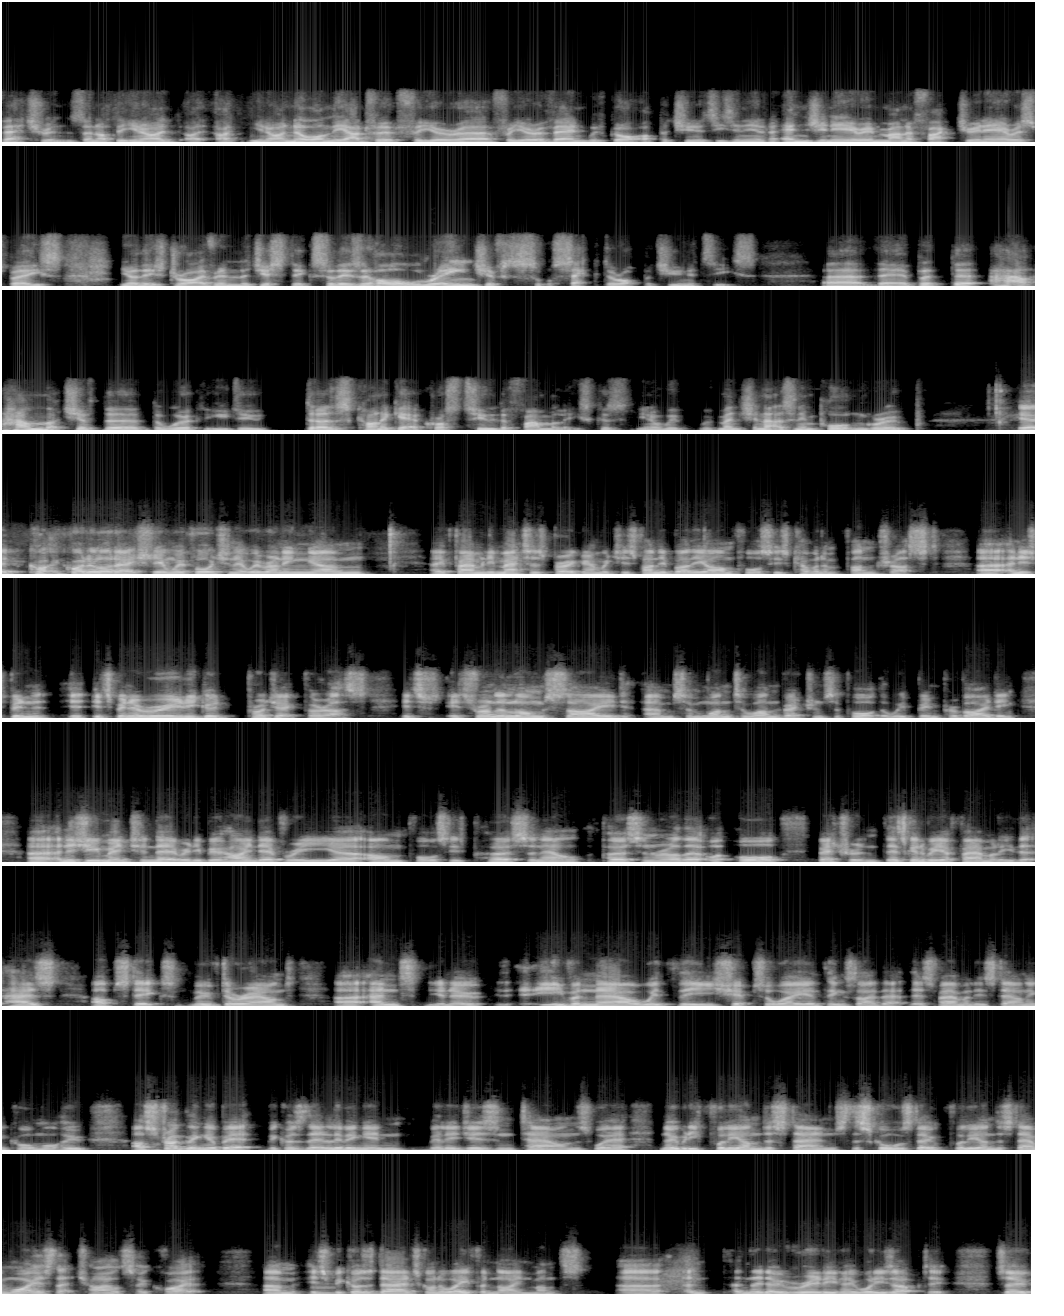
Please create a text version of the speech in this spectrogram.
veterans. And I think you know, I, I you know, I know on the advert for your uh, for your event, we've got opportunities in you know, engineering, manufacturing, aerospace. You know, there's driving, logistics. So there's a whole range of sort of sector opportunities uh, there. But the, how how much of the the work that you do does kind of get across to the families? Because you know, we've we've mentioned that as an important group. Yeah, quite quite a lot actually, and we're fortunate. We're running. Um, a Family Matters program, which is funded by the Armed Forces Covenant Fund Trust, uh, and it's been it, has been a really good project for us. It's it's run alongside um, some one-to-one veteran support that we've been providing, uh, and as you mentioned there, really behind every uh, Armed Forces personnel person rather or, or veteran, there's going to be a family that has up sticks, moved around, uh, and you know, even now with the ships away and things like that, there's families down in Cornwall who are struggling a bit because they're living in villages and towns where nobody fully understands. The schools don't fully understand why is that child so quiet. Um, it's mm. because dad's gone away for nine months uh, and and they don't really know what he's up to. So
